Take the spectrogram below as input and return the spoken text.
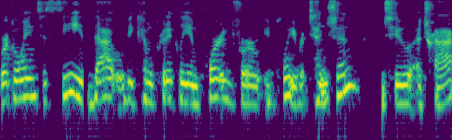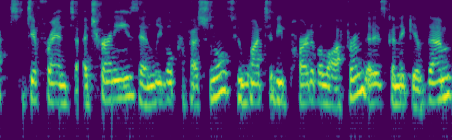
we're going to see that will become critically important for employee retention to attract different attorneys and legal professionals who want to be part of a law firm that is going to give them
